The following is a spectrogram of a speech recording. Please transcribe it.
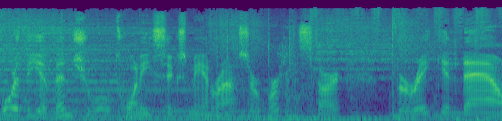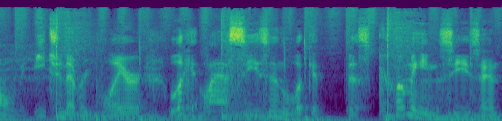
for the eventual 26 man roster. We're going to start breaking down each and every player. Look at last season, look at this coming season,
